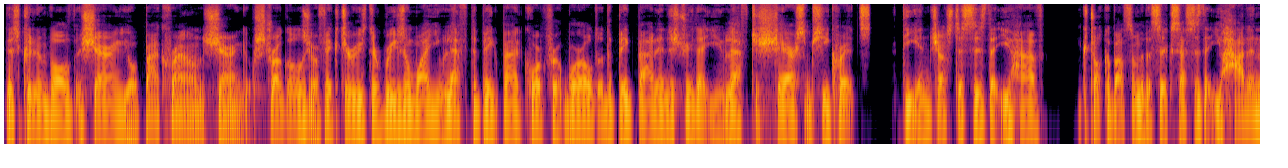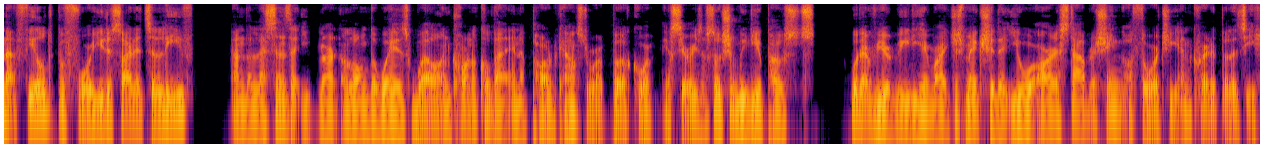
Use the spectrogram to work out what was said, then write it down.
this could involve sharing your background, sharing your struggles, your victories, the reason why you left the big bad corporate world or the big bad industry that you left to share some secrets, the injustices that you have. You could talk about some of the successes that you had in that field before you decided to leave and the lessons that you've learned along the way as well and chronicle that in a podcast or a book or a series of social media posts, whatever your medium, right? Just make sure that you are establishing authority and credibility.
